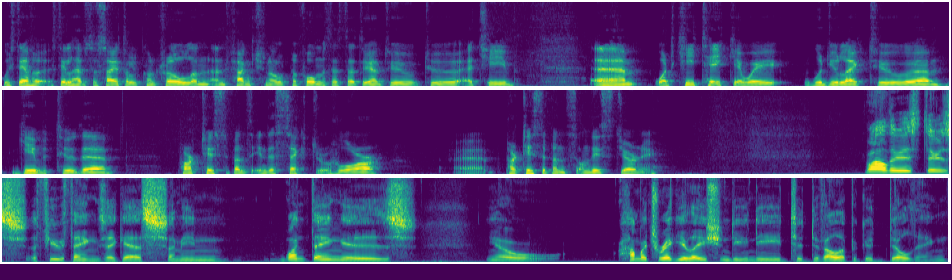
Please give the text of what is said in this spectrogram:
we still have, still have societal control and, and functional performances that you have to to achieve. Um, what key takeaway would you like to um, give to the participants in the sector who are uh, participants on this journey? Well, there's there's a few things, I guess. I mean, one thing is, you know, how much regulation do you need to develop a good building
